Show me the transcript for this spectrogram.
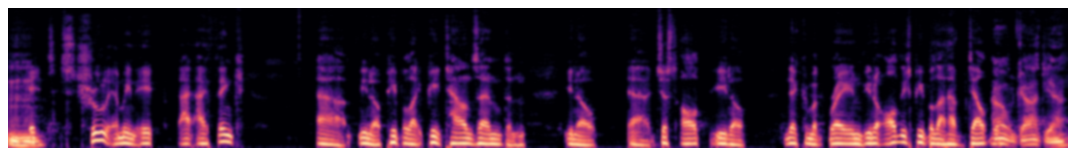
mm-hmm. it's, it's, truly. I mean, it. I, I think uh, you know, people like Pete Townshend and, you know, uh, just all, you know, Nick McBrain, you know, all these people that have dealt with oh god, yeah,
